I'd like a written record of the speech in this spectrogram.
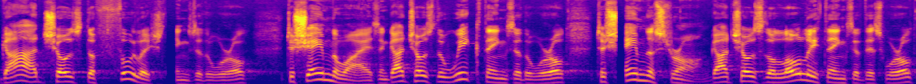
God chose the foolish things of the world to shame the wise, and God chose the weak things of the world to shame the strong. God chose the lowly things of this world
